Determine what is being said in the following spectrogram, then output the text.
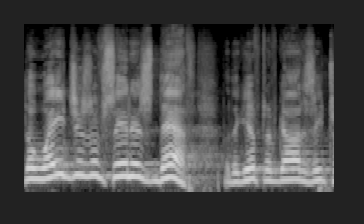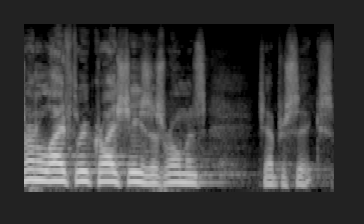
The wages of sin is death, but the gift of God is eternal life through Christ Jesus, Romans chapter 6.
